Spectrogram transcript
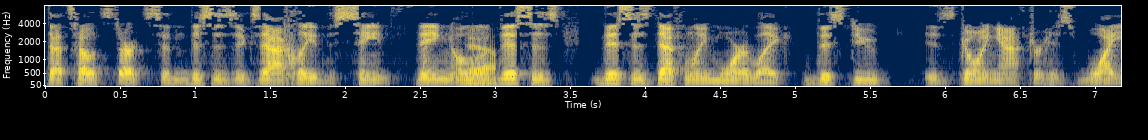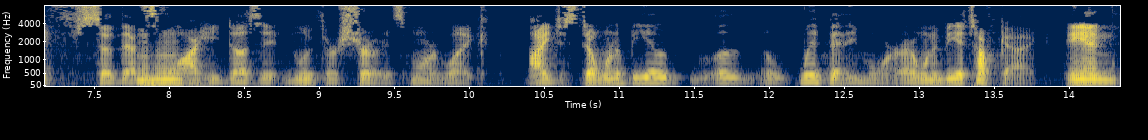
that's how it starts, and this is exactly the same thing. Although Yeah. this is this is definitely more like this dude is going after his wife, so that's Mhm. why he does it. In Luther Strode, it's more like I just don't want to be a, a, a wimp anymore. I want to be a tough guy, and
